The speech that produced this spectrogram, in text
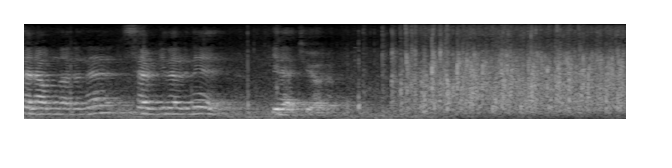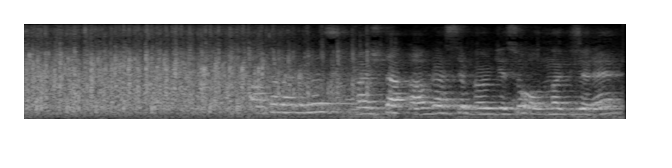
selamlarını, sevgilerini iletiyorum. Atalarımız başta Avrasya bölgesi olmak üzere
